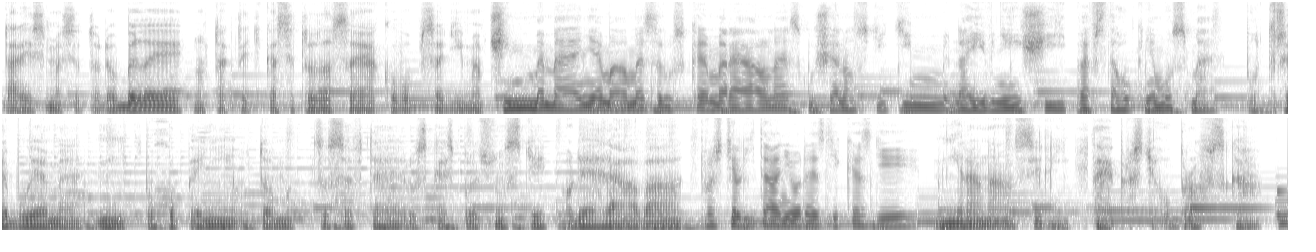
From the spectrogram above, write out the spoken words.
tady jsme se to dobili, no tak teďka si to zase jako obsadíme. Čím méně máme s Ruskem reálné zkušenosti, tím naivnější ve vztahu k němu jsme. Potřebujeme mít pochopení o tom, co se v té ruské společnosti odehrává. Prostě lítání ode zdi ke zdi. Míra násilí, ta je prostě obrovská.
